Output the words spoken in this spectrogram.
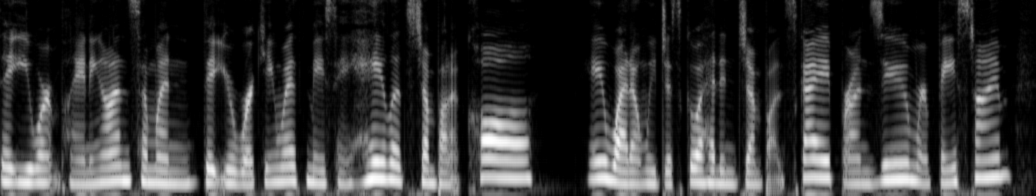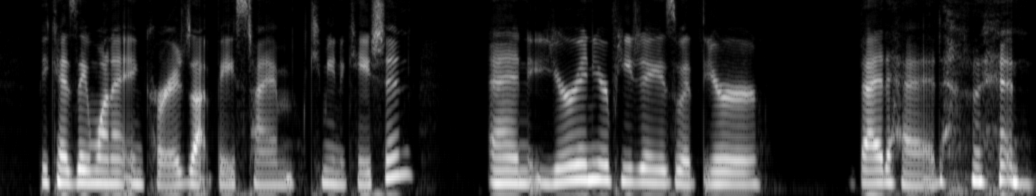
that you weren't planning on, someone that you're working with may say, Hey, let's jump on a call. Hey, why don't we just go ahead and jump on Skype or on Zoom or FaceTime? Because they want to encourage that FaceTime communication. And you're in your PJs with your bed head, and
